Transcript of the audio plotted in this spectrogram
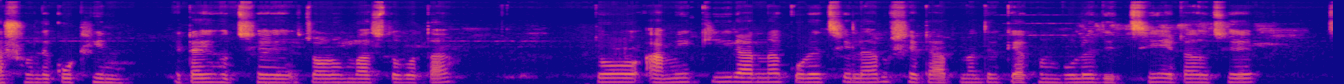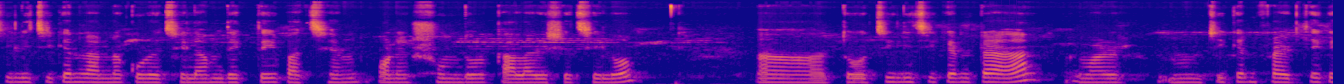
আসলে কঠিন। এটাই হচ্ছে চরম বাস্তবতা। তো আমি কি রান্না করেছিলাম সেটা আপনাদেরকে এখন বলে দিচ্ছি। এটা হচ্ছে চিলি চিকেন রান্না করেছিলাম, দেখতেই পাচ্ছেন অনেক সুন্দর কালার এসেছিল। তো চিলি চিকেনটা আমার চিকেন ফ্রাইড থেকে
